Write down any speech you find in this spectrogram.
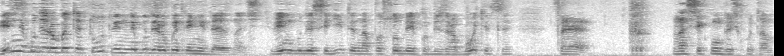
Він не буде робити тут, він не буде робити ніде, значить. Він буде сидіти на пособі по безробітці. Це на секундочку там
